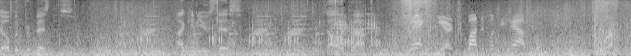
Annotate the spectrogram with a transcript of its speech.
Bank's open for business. I can use this. Solid copy. Bank here. Spotted what you have.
